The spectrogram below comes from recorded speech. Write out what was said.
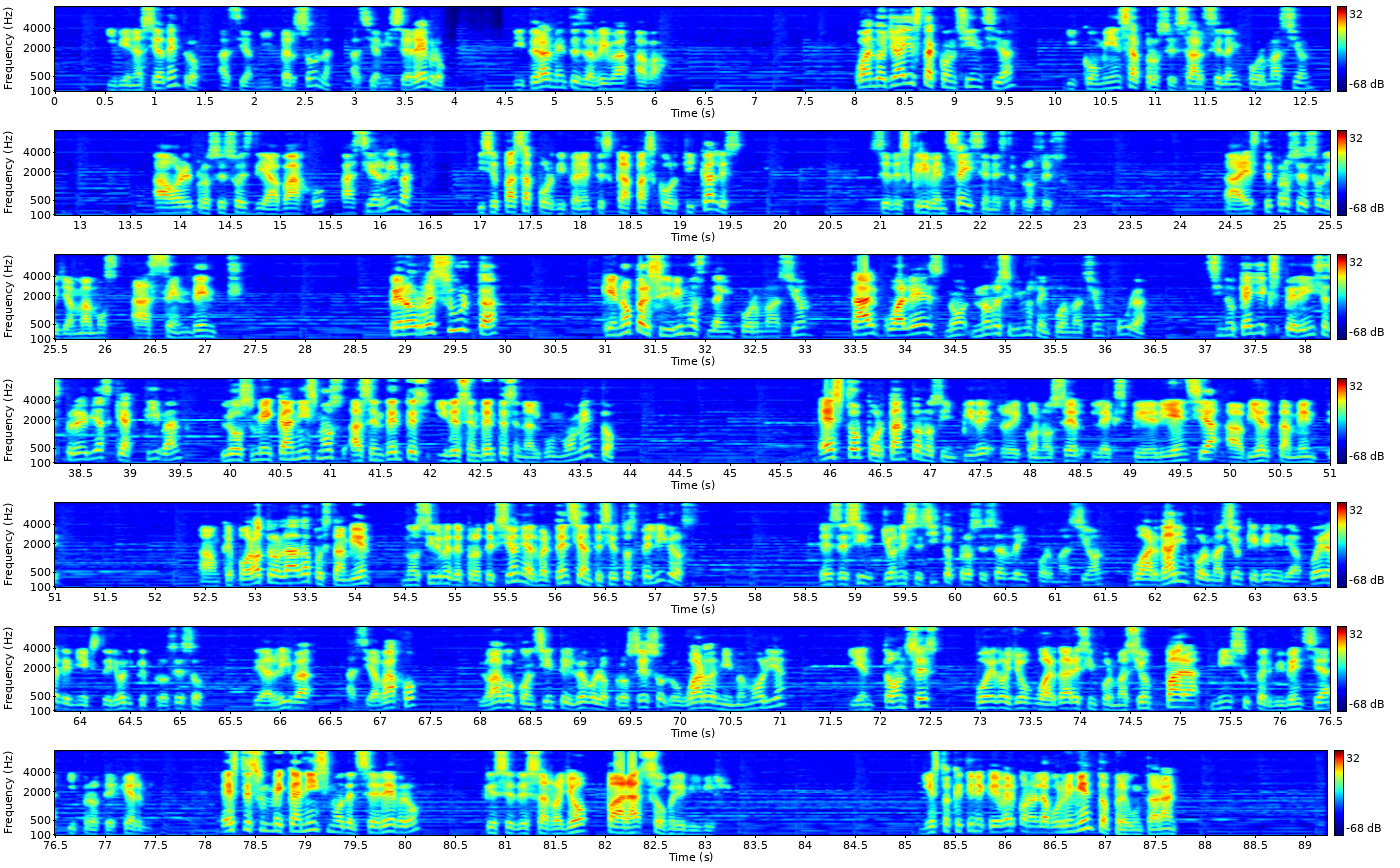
y viene hacia adentro, hacia mi persona, hacia mi cerebro. Literalmente es de arriba a abajo. Cuando ya hay esta conciencia y comienza a procesarse la información, ahora el proceso es de abajo hacia arriba y se pasa por diferentes capas corticales. Se describen seis en este proceso. A este proceso le llamamos ascendente. Pero resulta que no percibimos la información tal cual es, no, no recibimos la información pura, sino que hay experiencias previas que activan los mecanismos ascendentes y descendentes en algún momento. Esto, por tanto, nos impide reconocer la experiencia abiertamente. Aunque por otro lado, pues también nos sirve de protección y advertencia ante ciertos peligros. Es decir, yo necesito procesar la información, guardar información que viene de afuera de mi exterior y que proceso de arriba hacia abajo, lo hago consciente y luego lo proceso, lo guardo en mi memoria y entonces puedo yo guardar esa información para mi supervivencia y protegerme. Este es un mecanismo del cerebro que se desarrolló para sobrevivir. ¿Y esto qué tiene que ver con el aburrimiento? preguntarán.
